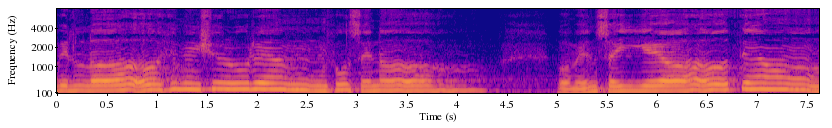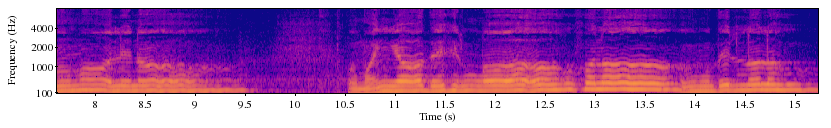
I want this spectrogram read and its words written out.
بالله من شرور أنفسنا ومن سيئات أعمالنا. ومن يهده الله فلا مضل له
